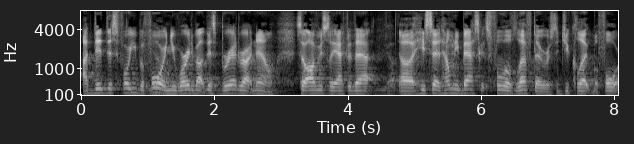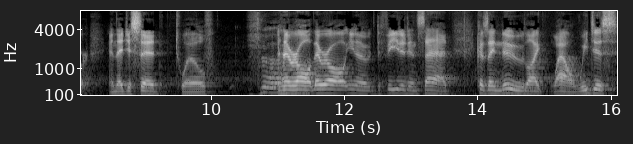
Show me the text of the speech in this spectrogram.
I did this for you before, Yep. and you're worried about this bread right now. So obviously, after that, Yep. uh, he said, "How many baskets full of leftovers did you collect before?" And they just said, 12 and they were all they were all you know defeated and sad because they knew like wow we just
